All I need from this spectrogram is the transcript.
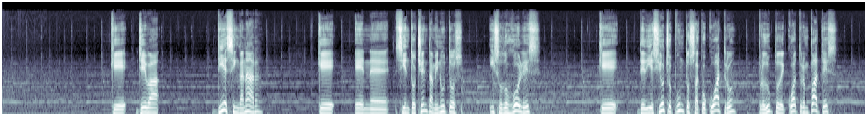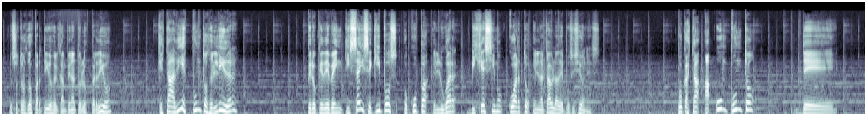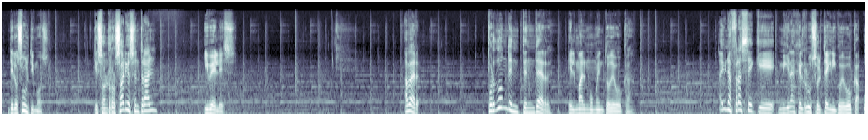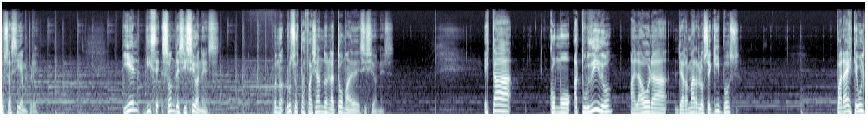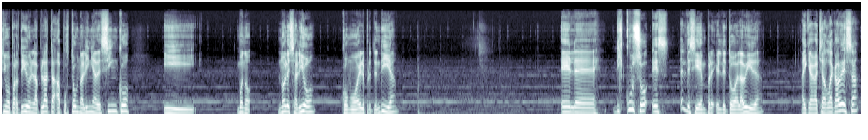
que lleva 10 sin ganar, que en 180 eh, minutos hizo dos goles, que de 18 puntos sacó 4, producto de 4 empates, los otros dos partidos del campeonato los perdió, que está a 10 puntos del líder, pero que de 26 equipos ocupa el lugar vigésimo cuarto en la tabla de posiciones. Boca está a un punto de, de los últimos, que son Rosario Central y Vélez. A ver, ¿por dónde entender el mal momento de Boca? Hay una frase que Miguel Ángel Russo, el técnico de Boca, usa siempre. Y él dice, son decisiones. Bueno, Russo está fallando en la toma de decisiones. Está como aturdido a la hora de armar los equipos. Para este último partido en La Plata apostó una línea de 5 y, bueno, no le salió como él pretendía. El eh, discurso es el de siempre, el de toda la vida. Hay que agachar la cabeza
